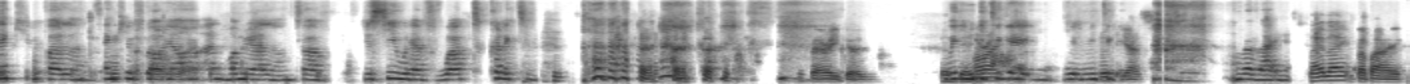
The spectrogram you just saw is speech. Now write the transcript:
Thank you, Paul. Thank you, Florian and Romuald. So you see, we have worked collectively. Very good. We'll meet All right. again. We'll meet again. Yes. Bye-bye. bye bye Bye bye.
